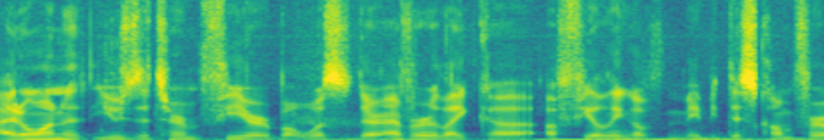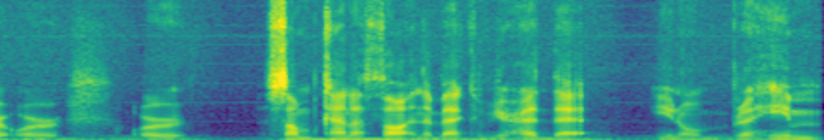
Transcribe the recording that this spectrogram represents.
I don't want to use the term fear, but was there ever like a, a feeling of maybe discomfort or or some kind of thought in the back of your head that you know Brahim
